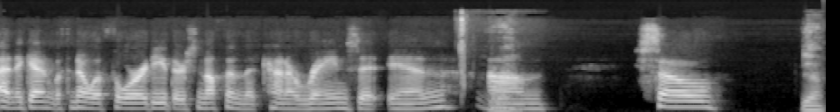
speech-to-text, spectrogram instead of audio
and again, with no authority, there's nothing that kind of reins it in. Right. Um, so, yeah.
